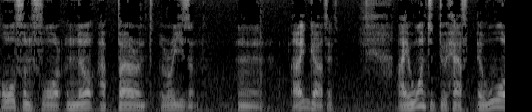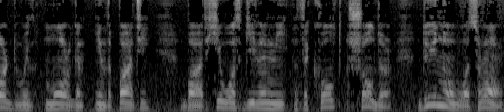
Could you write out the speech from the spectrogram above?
often for no apparent reason Mm, I got it. I wanted to have a word with Morgan in the party, but he was giving me the cold shoulder. Do you know what's wrong?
